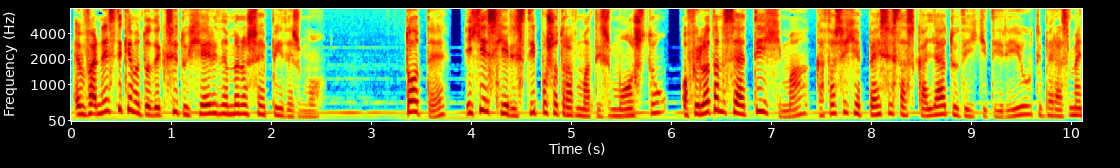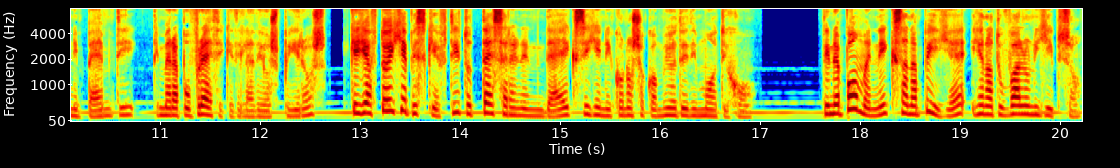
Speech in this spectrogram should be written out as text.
εμφανίστηκε με το δεξί του χέρι δεμένο σε επίδεσμο. Τότε είχε ισχυριστεί πως ο τραυματισμός του οφειλόταν σε ατύχημα καθώς είχε πέσει στα σκαλιά του διοικητηρίου την περασμένη Πέμπτη, τη μέρα που βρέθηκε δηλαδή ο Σπύρος, και γι' αυτό είχε επισκεφτεί το 496 Γενικό Νοσοκομείο Διδημότυχου. Την επόμενη ξαναπήγε για να του βάλουν γύψο.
